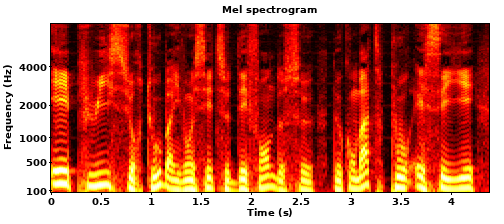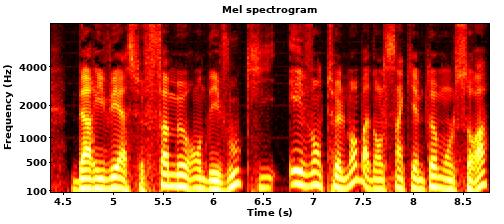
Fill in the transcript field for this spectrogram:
Et puis, surtout, bah, ils vont essayer de se défendre, de, se, de combattre pour essayer d'arriver à ce fameux rendez-vous qui, éventuellement, bah, dans le cinquième tome, on le saura,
